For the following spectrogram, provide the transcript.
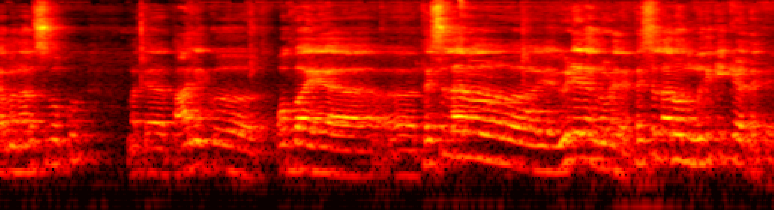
ಗಮನ ಹರಿಸ್ಬೇಕು. ಮತ್ತೆ ತಾಲೂಕು ಒಬ್ಬ ತಹಸೀಲ್ದಾರ್ ವಿಡಿಯೋದಾಗ ನೋಡಿದೆ. ತಹಸೀಲ್ದಾರ್ ಒಂದು ಮುದುಕಿ ಕೇಳ್ತೈತೆ.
